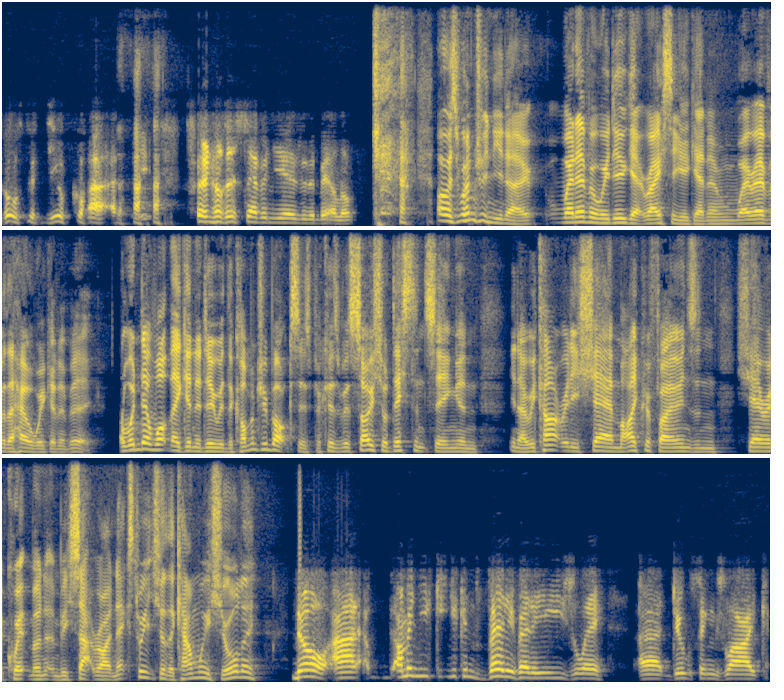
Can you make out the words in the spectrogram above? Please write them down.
booth with you quite for another seven years with a bit of luck. I was wondering, you know, whenever we do get racing again, and wherever the hell we're going to be, I wonder what they're going to do with the commentary boxes because with social distancing and you know we can't really share microphones and share equipment and be sat right next to each other, can we? Surely. No, I, I mean you you can very very easily uh, do things like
